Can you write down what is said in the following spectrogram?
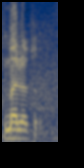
Vale, otro.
